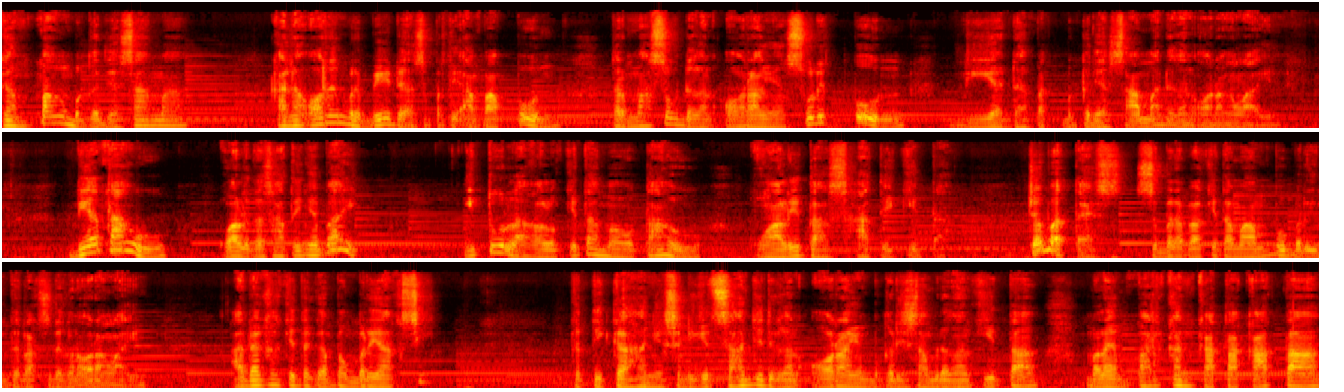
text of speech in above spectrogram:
Gampang bekerja sama, karena orang yang berbeda seperti apa pun, termasuk dengan orang yang sulit pun, dia dapat bekerja sama dengan orang lain. Dia tahu kualitas hatinya baik. Itulah kalau kita mau tahu kualitas hati kita. Coba tes seberapa kita mampu berinteraksi dengan orang lain. Adakah kita gampang bereaksi? Ketika hanya sedikit saja dengan orang yang bekerja sama dengan kita, melemparkan kata-kata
